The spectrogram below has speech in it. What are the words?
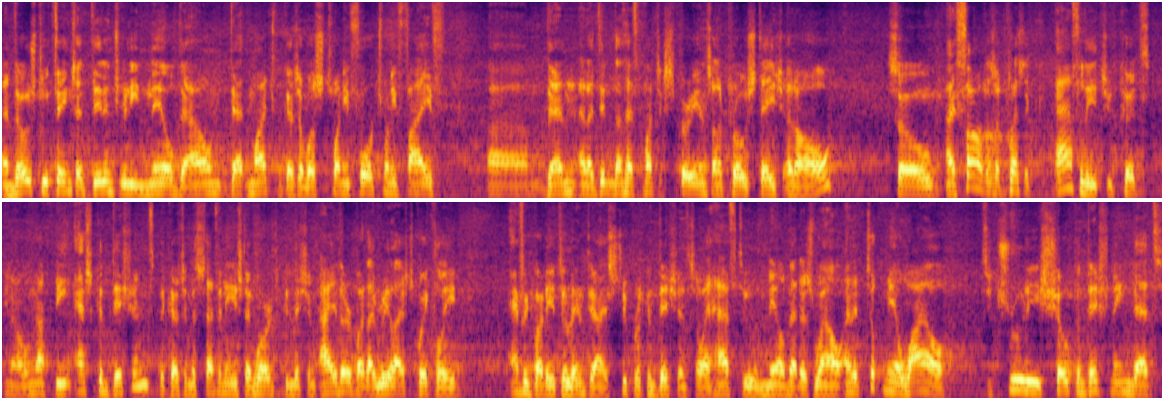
and those two things I didn't really nail down that much because I was 24, 25 um, then, and I did not have much experience on a pro stage at all. So I thought as a classic athlete, you could, you know, not be as conditioned because in the 70s they weren't conditioned either. But I realized quickly, everybody at Olympia is super conditioned, so I have to nail that as well. And it took me a while to truly show conditioning that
